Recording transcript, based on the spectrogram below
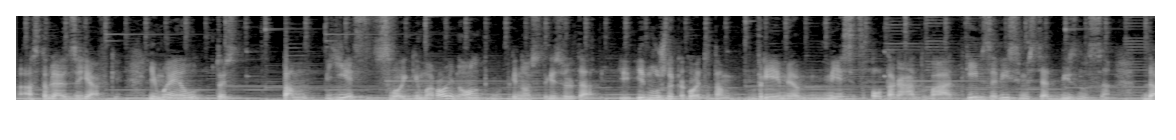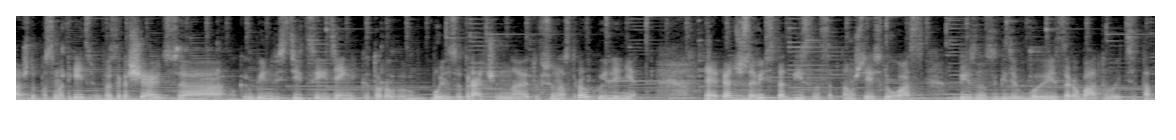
оставляют заявки. Email, то есть там есть свой геморрой, но он приносит результат. И, и нужно какое-то там время, месяц, полтора, два, три, в зависимости от бизнеса, да, чтобы посмотреть, возвращаются как бы инвестиции и деньги, которые были затрачены на эту всю настройку или нет. И опять же зависит от бизнеса, потому что если у вас бизнес, где вы зарабатываете там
